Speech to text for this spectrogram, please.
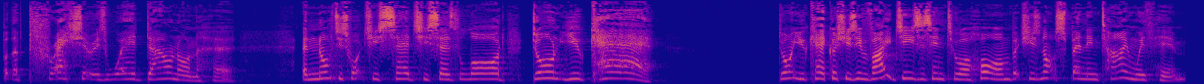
But the pressure is weighed down on her. And notice what she said. She says, Lord, don't you care? Don't you care? Because she's invited Jesus into her home, but she's not spending time with him.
